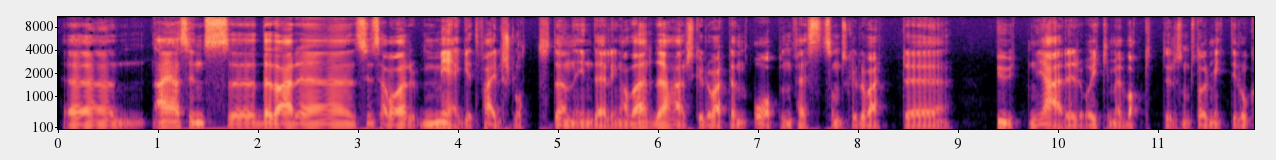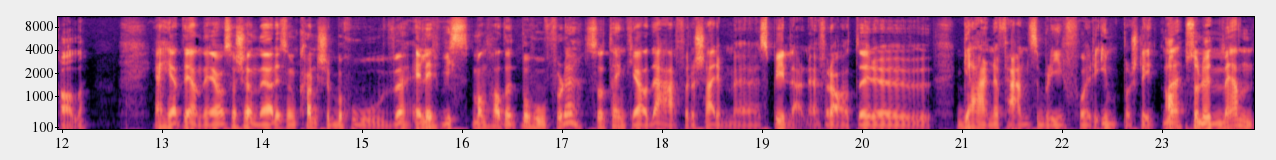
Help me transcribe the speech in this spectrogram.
Uh, nei, jeg syns uh, det der uh, syns jeg var meget feilslått, den inndelinga der. Det her skulle vært en åpen fest som skulle vært eh, uten gjerder og ikke med vakter som står midt i lokalet. Jeg er helt enig, og så skjønner jeg liksom kanskje behovet Eller hvis man hadde et behov for det, så tenker jeg det er for å skjerme spillerne fra at øh, gærne fans blir for innpåslitne. Absolutt. Men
